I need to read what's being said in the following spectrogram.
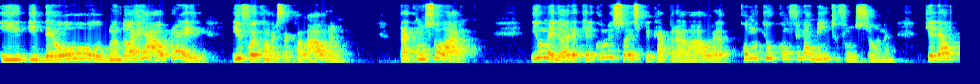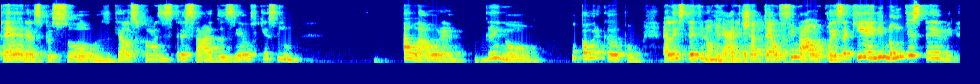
E, e deu, mandou a real para ele. E foi conversar com a Laura para consolar. E o melhor é que ele começou a explicar para a Laura como que o confinamento funciona que ele altera as pessoas, que elas ficam mais estressadas. E eu fiquei assim: a Laura ganhou o Power Couple. Ela esteve no reality até o final, coisa que ele nunca esteve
